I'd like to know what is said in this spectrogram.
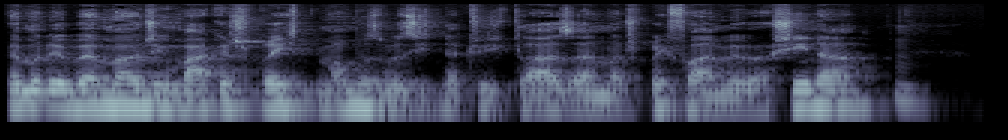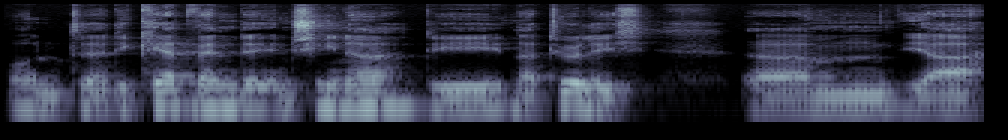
Wenn man über Emerging Markets spricht, man muss sich natürlich klar sein, man spricht vor allem über China hm. Und äh, die Kehrtwende in China, die natürlich ähm, ja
